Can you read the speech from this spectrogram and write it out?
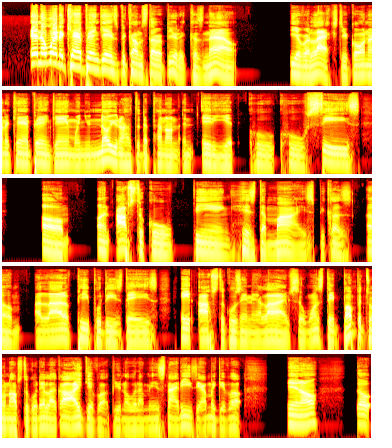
in a way, the campaign games becomes therapeutic because now you're relaxed. You're going on a campaign game when you know you don't have to depend on an idiot who who sees um an obstacle being his demise because um a lot of people these days hate obstacles in their lives. So once they bump into an obstacle, they're like, "Oh, I give up." You know what I mean? It's not easy. I'm gonna give up. You know. So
